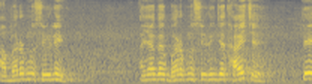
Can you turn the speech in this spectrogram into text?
આ બરફનું શિવલિંગ. અહીંયા આગળ બરફનું શિવલિંગ જે થાય છે, તે,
